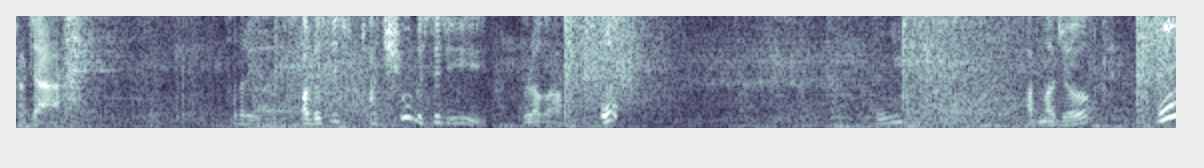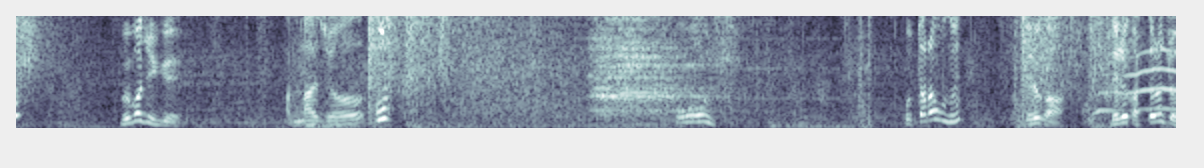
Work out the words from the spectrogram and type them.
가자 사다리 아 메시지 아 치워 메시지 올라가 어? 오이씨 안 맞아 어? 왜 맞아 이게 안 맞아 어? 오우씨 뭐 따라오네? 내려가 내려가 떨어져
